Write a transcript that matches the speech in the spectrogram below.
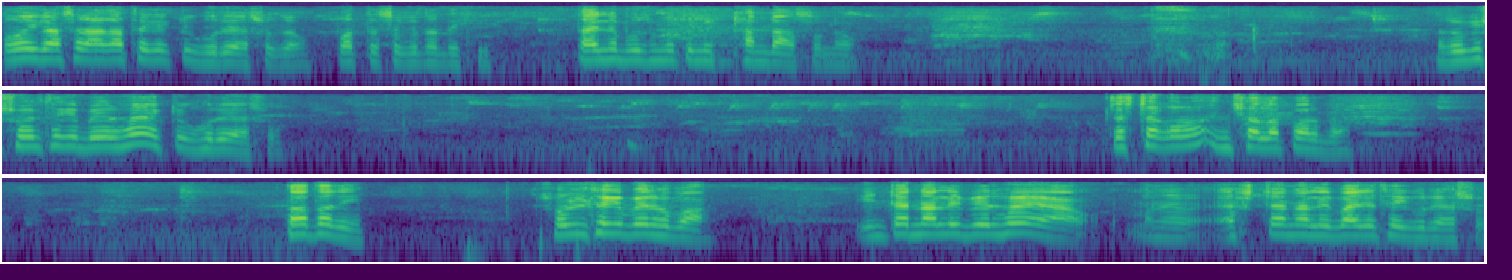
ওই গাছের আগা থেকে একটু ঘুরে আসো, যাও। পারতেছো কিনা দেখি। তাইলে বুঝব তুমি ঠান্ডা আসো নাও রোগীর শরীর থেকে বের হয়ে একটু ঘুরে আসো। চেষ্টা করো ইনশাল্লাহ পারবা। তাড়াতাড়ি। শরীর থেকে বের হবা। ইন্টারনালি বের হয়ে মানে এক্সটার্নালি বাইরে থেকে ঘুরে আসো।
